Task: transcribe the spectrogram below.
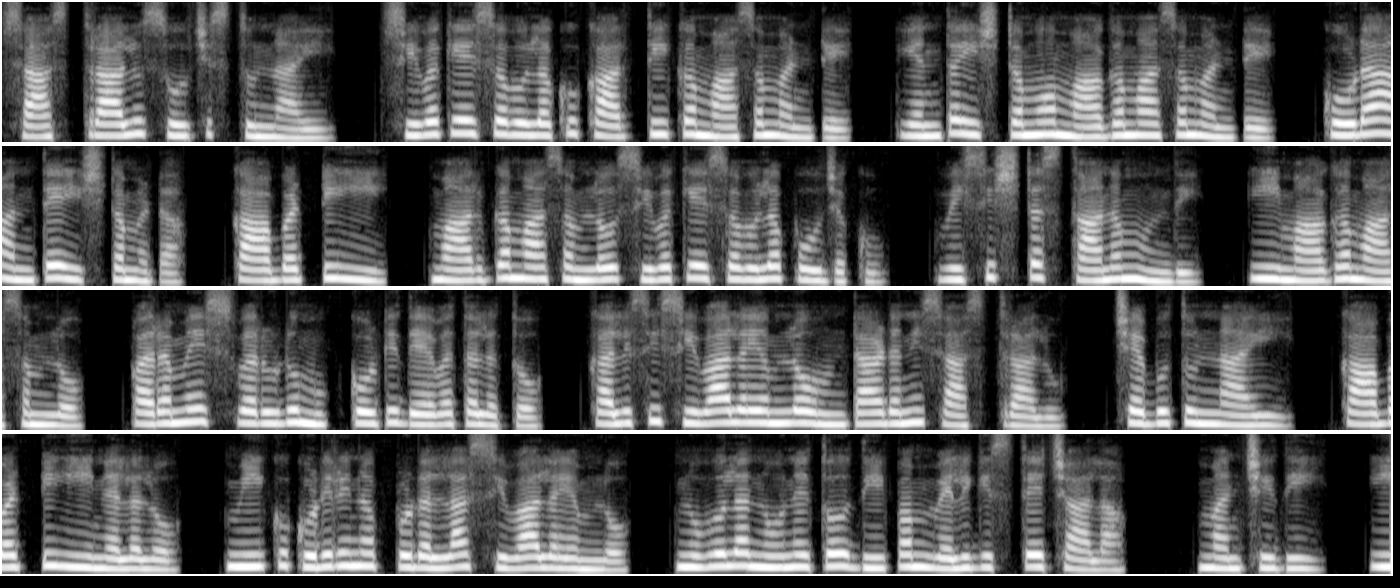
శాస్త్రాలు సూచిస్తున్నాయి. శివకేశవులకు కార్తీక మాసం అంటే ఎంత ఇష్టమో మాఘమాసం అంటే కూడా అంతే ఇష్టమట. కాబట్టి ఈ మార్గమాసంలో శివకేశవుల పూజకు విశిష్ట స్థానం ఉంది. ఈ మాఘమాసంలో పరమేశ్వరుడు ముక్కోటి దేవతలతో కలిసి శివాలయంలో ఉంటాడని శాస్త్రాలు చెబుతున్నాయి. కాబట్టి ఈ నెలలో మీకు కుదిరినప్పుడల్లా శివాలయంలో నువ్వుల నూనెతో దీపం వెలిగిస్తే చాలా మంచిది. ఈ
